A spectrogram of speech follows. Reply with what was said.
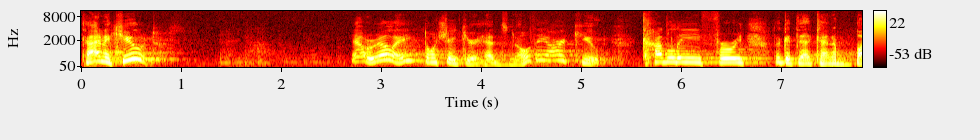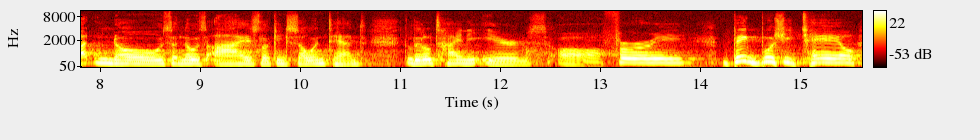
Kind of cute. Yeah, really. Don't shake your heads. No, they are cute. Cuddly, furry. Look at that kind of button nose and those eyes looking so intent. The little tiny ears. Oh, furry. Big bushy tail.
